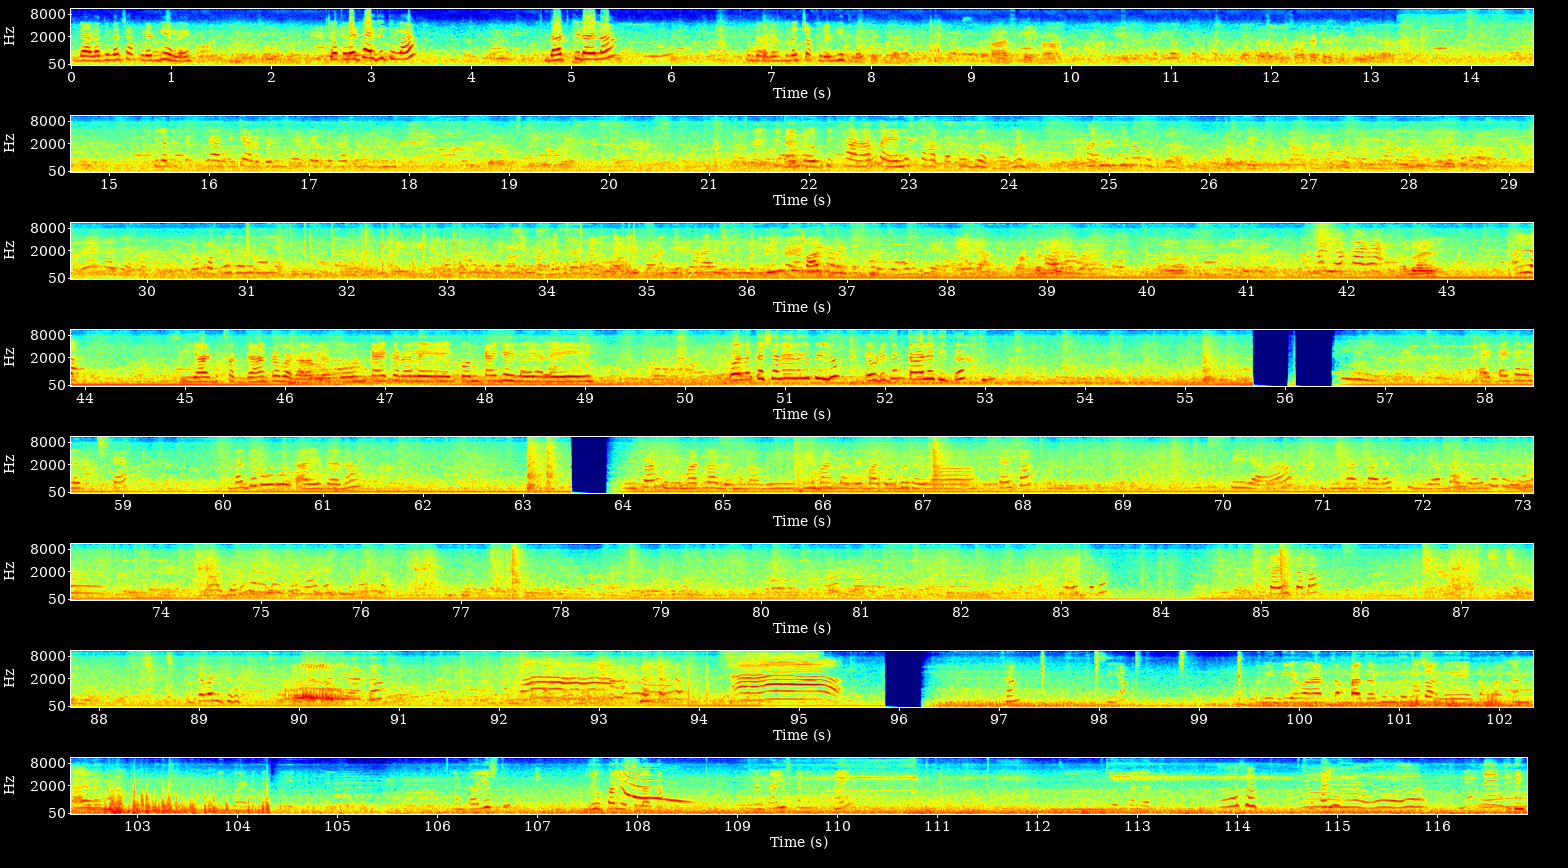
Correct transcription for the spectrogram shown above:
दादा तुला चॉकलेट घ्यायलंय. चॉकलेट पाहिजे तुला? दात किडायला? दादा तुला चॉकलेट घेतलं तिला तिथे कॅडबरी त्यातलं काय नाही तर ती खाणार नाही नुसतं हातातच धरणार ना. पाकिट घे ना मोठं. मोठं पाच मिनिटं सगळ्यांकडे बघायला लागल्या. कोण काय करायले कोण काय घ्यायला याले कोण कशाला यायला गे पिलू एवढे जण काय आले तिथं? काय काय करायला काय? बाजार काय दादा. मी सांग डी डीमार्टला आले म्हणा मी मार्टला आले बाजार भरायला. काय सांग? डी मार्टला आल्या पिया बाजार भरायला. बाजार भरायला डी मार्टला डीमार्टला सिया इथं बघ काय इथं बघ. इथं बघ. इथं बघ इथं बघ. की बाजार घेऊन घरी चाललोय. आता मला कंटाळा म्हणा. कंटाळलीस तू? झोपाली तुला आता? कंटाळलीस का नाही? Bánh Nên nên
